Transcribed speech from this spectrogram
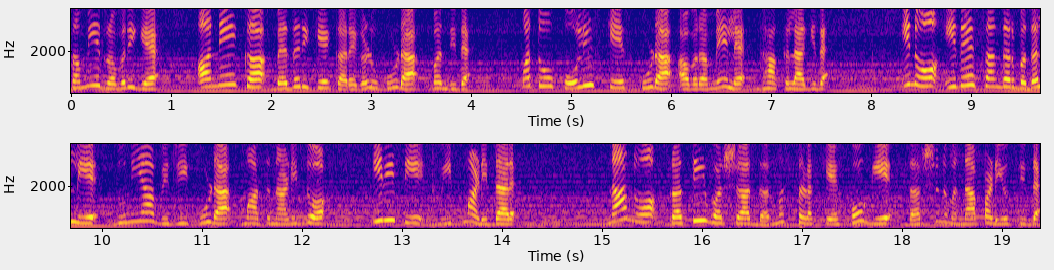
ಸಮೀರ್ ರವರಿಗೆ ಅನೇಕ ಬೆದರಿಕೆ ಕರೆಗಳು ಕೂಡ ಬಂದಿದೆ. ಮತ್ತು ಪೊಲೀಸ್ ಕೇಸ್ ಕೂಡ ಅವರ ಮೇಲೆ ದಾಖಲಾಗಿದೆ. ಇನ್ನು ಇದೇ ಸಂದರ್ಭದಲ್ಲಿ ದುನಿಯಾ ವಿಜಿ ಕೂಡ ಮಾತನಾಡಿದ್ದು ಈ ರೀತಿ ಟ್ವೀಟ್ ಮಾಡಿದ್ದಾರೆ. ನಾನು ಪ್ರತಿ ವರ್ಷ ಧರ್ಮಸ್ಥಳಕ್ಕೆ ಹೋಗಿ ದರ್ಶನವನ್ನ ಪಡೆಯುತ್ತಿದ್ದೆ.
